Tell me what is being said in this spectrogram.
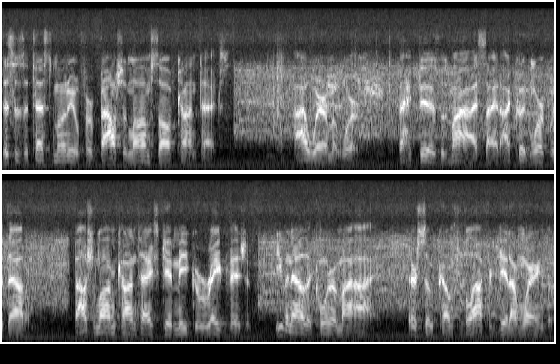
This is a testimonial for Bausch and Lomb Soft Contacts. I wear them at work. Fact is, with my eyesight, I couldn't work without them. Bausch and Lomb contacts give me great vision, even out of the corner of my eye. They're so comfortable, I forget I'm wearing them.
